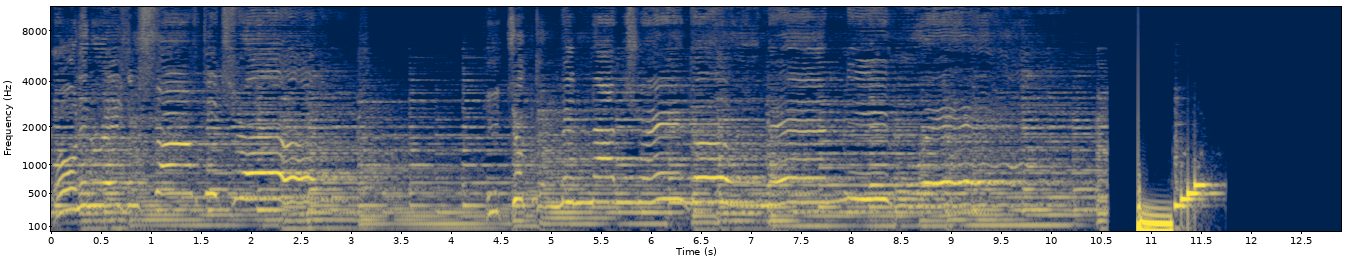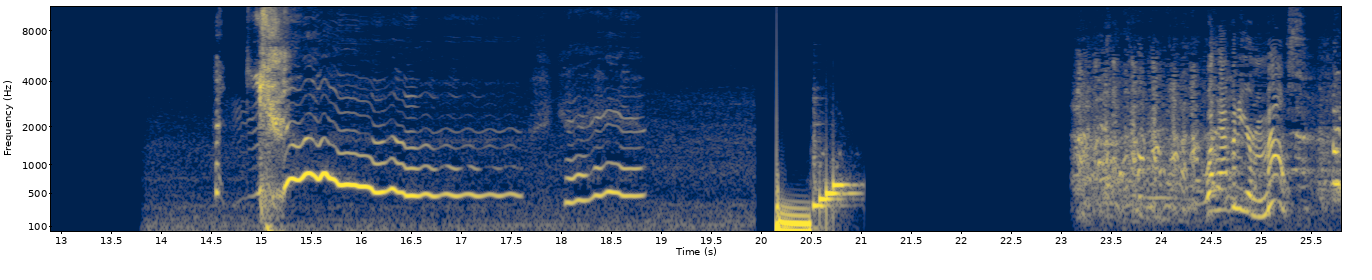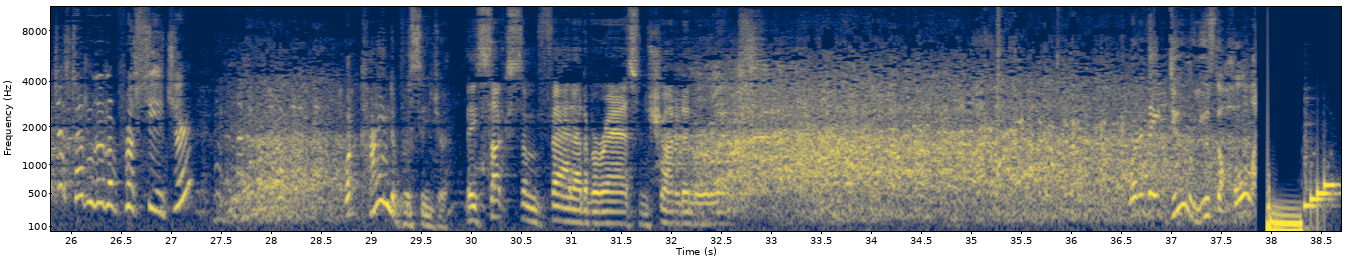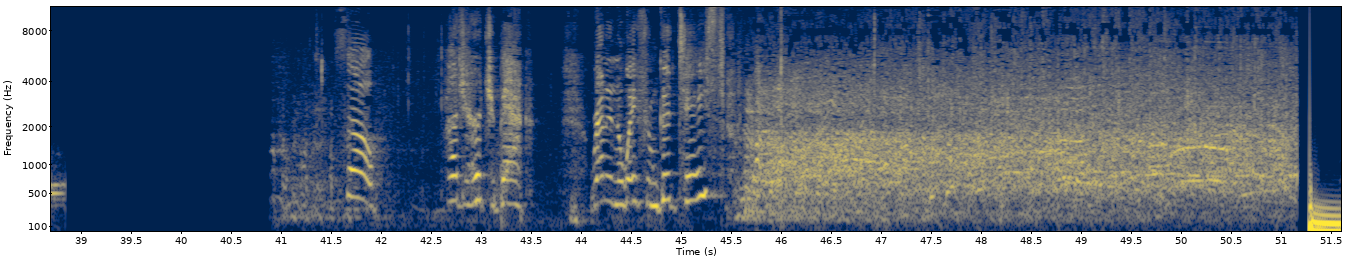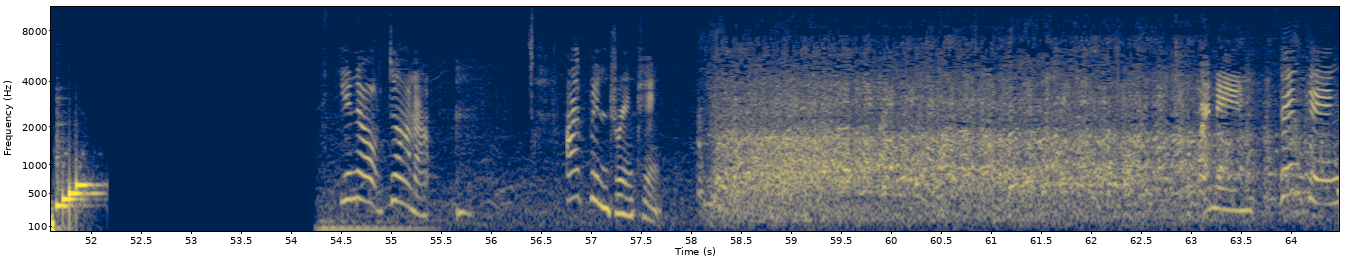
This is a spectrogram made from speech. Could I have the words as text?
born and raised in South Detroit. He took the midnight train going anywhere. What happened to your mouth? I just had a little procedure. What kind of procedure? They sucked some fat out of her ass and shot it into her lips. What did they do? Use the whole. So, how'd you hurt your back? Running away from good taste? You know, Donna, I've been drinking. I mean, thinking.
